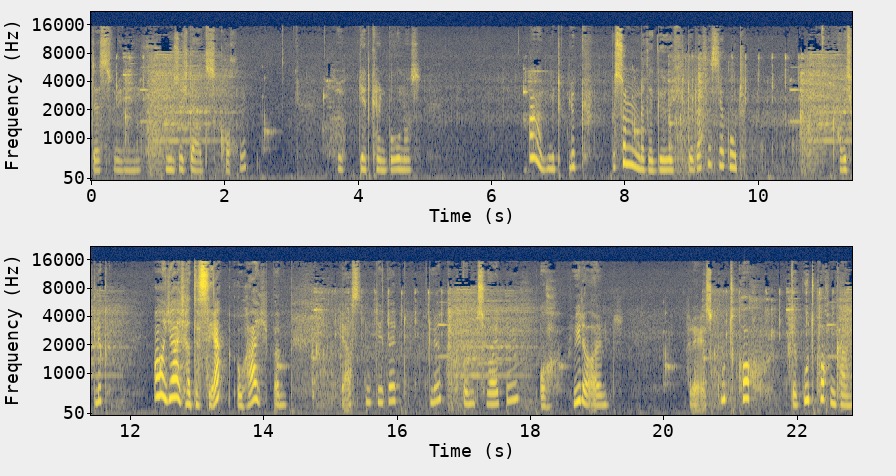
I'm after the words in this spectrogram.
Deswegen muss ich da jetzt kochen. Die hat keinen Bonus. Ah, mit Glück besondere Gerichte. Das ist ja gut. Habe ich Glück? Oh ja, ich hatte sehr. Oha, ich beim ersten direkt Glück. Beim zweiten, oh, wieder ein. Der ist gut koch, der gut kochen kann.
